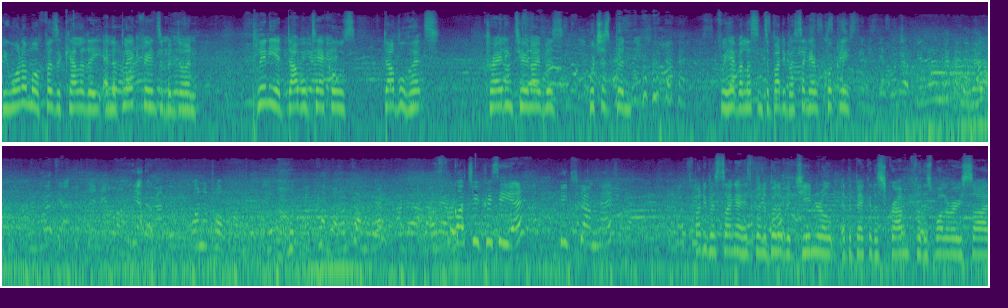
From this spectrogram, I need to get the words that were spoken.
He wanted more physicality, and the Black Ferns have been doing plenty of double tackles, double hits, creating turnovers, which has been, if we have a listen to Batibasaga quickly. One o'clock. Got you, Chrissy, yeah? Big scrum, hey? Batibasaga has been a bit of a general at the back of the scrum for this Wallaroo side.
